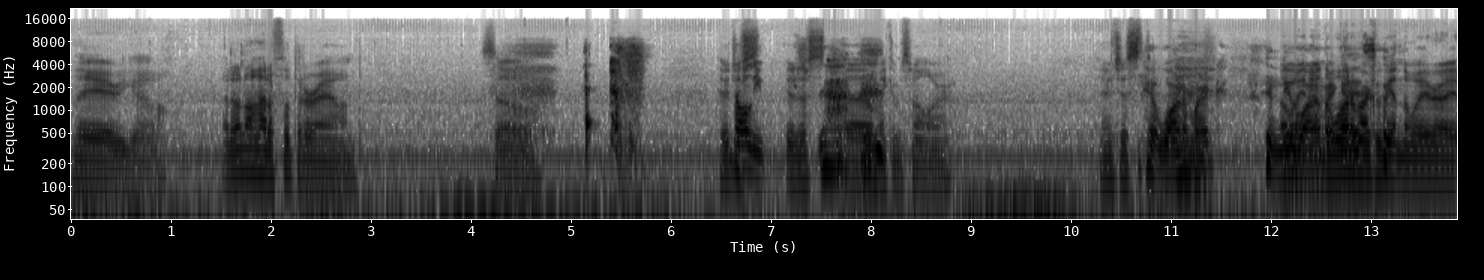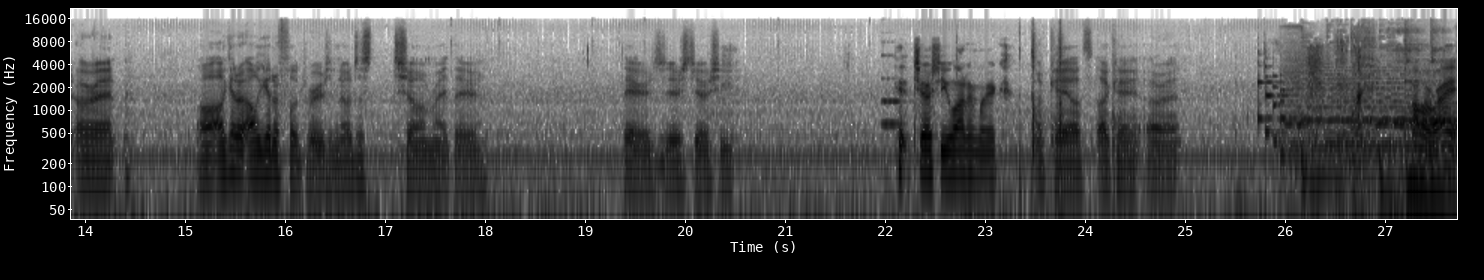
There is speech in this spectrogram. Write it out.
There we go. I don't know how to flip it around. So. It'll just, Holy- it'll just uh, make him smaller. It'll just. watermark. Oh, New wait, no, the watermark guys. will get in the way, right? All right. Well, I'll get a, I'll get a flipped version. It'll just show him right there. There's there's Joshi. Hit Joshi watermark. Okay, let's okay, all right. All right.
